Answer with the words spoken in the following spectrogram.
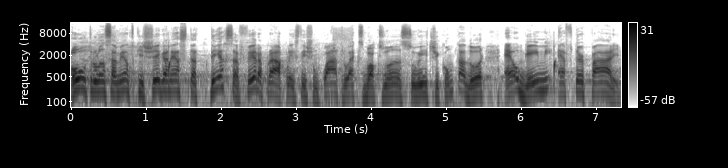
Outro lançamento que chega nesta terça-feira para PlayStation 4, Xbox One, Switch e computador é o game After Party.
